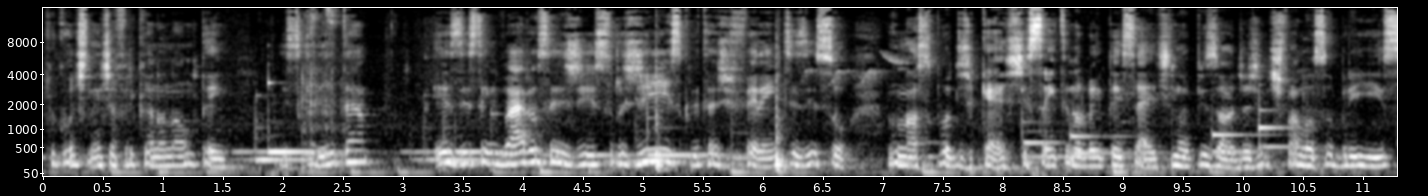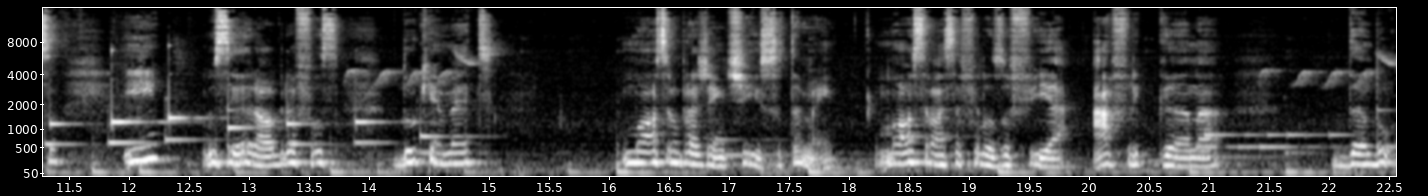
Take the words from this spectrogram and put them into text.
que o continente africano não tem escrita, existem vários registros de escritas diferentes. Isso no nosso podcast 197, no episódio, a gente falou sobre isso. E os hierógrafos do Kemet mostram pra gente isso também. Mostram essa filosofia africana dando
